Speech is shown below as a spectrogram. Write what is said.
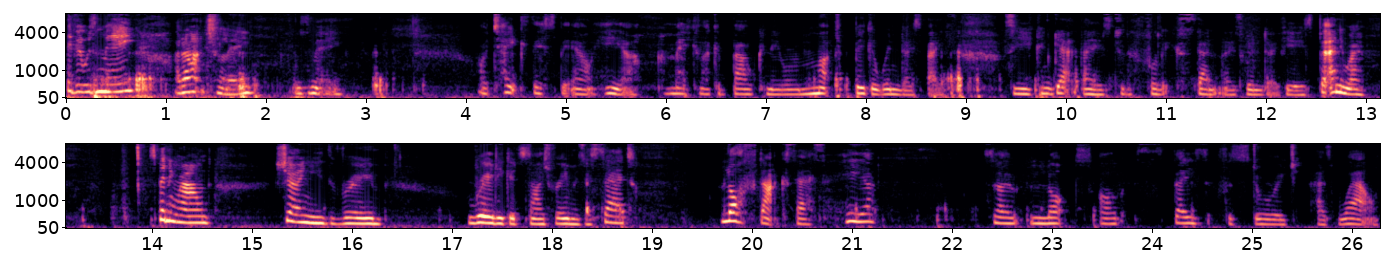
if it was me, I'd actually, it was me, I'd take this bit out here and make like a balcony or a much bigger window space so you can get those to the full extent, those window views. But anyway, spinning around, showing you the room. Really good sized room, as I said. Loft access here. So lots of space for storage as well.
